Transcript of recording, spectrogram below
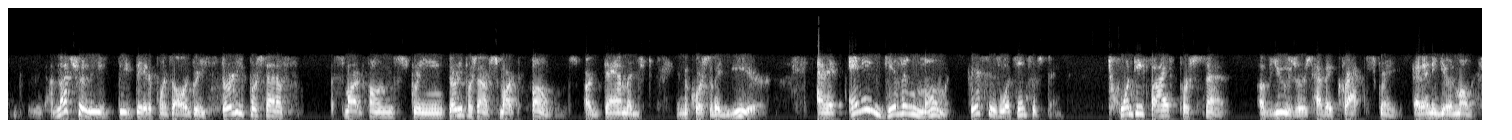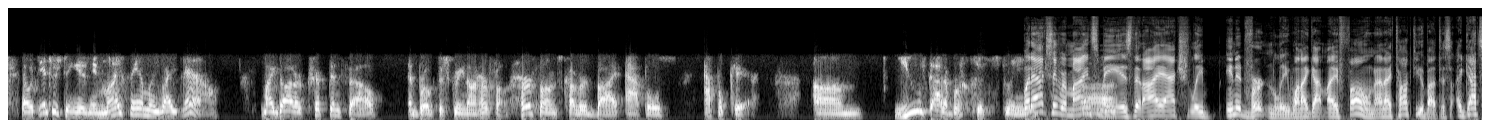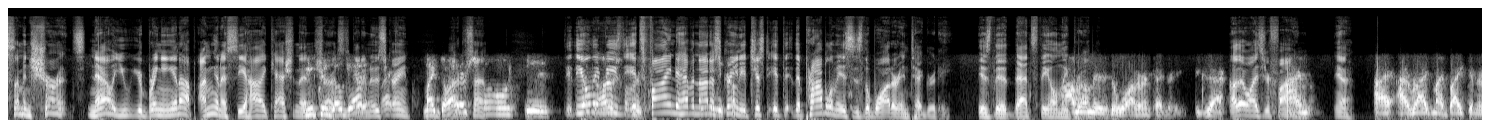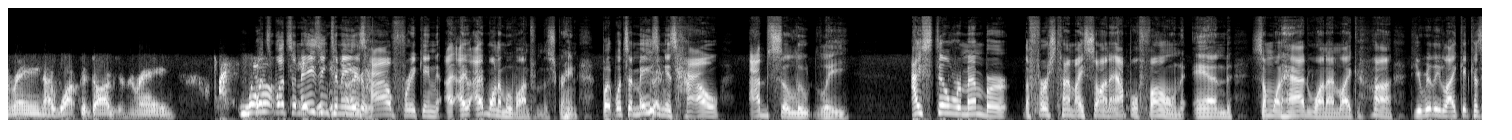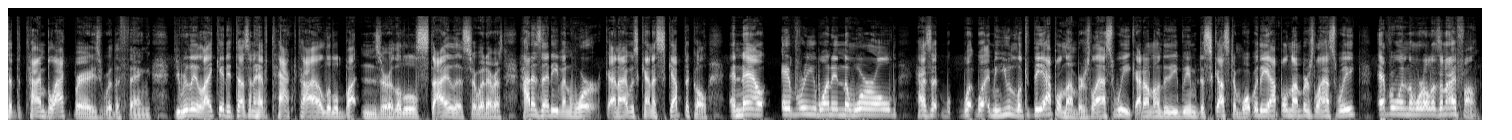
I'm not sure these, these data points all agree. 30% of smartphone screen, 30% of smartphones are damaged in the course of a year. And at any given moment, this is what's interesting 25% of users have a cracked screen at any given moment. Now, what's interesting is in my family right now, my daughter tripped and fell and broke the screen on her phone. Her phone's covered by Apple's Apple Care. Um, you've got a broken screen. What actually reminds Uh, me is that I actually inadvertently, when I got my phone, and I talked to you about this, I got some insurance. Now you you're bringing it up. I'm going to see how I cash in that you can insurance go get, get a it, new right. screen. My daughter's 100%. phone is The, the only reason it's fine to have a not a screen. It just it the problem is is the water integrity. Is the that's the only problem, problem. is the water integrity. Exactly. Otherwise, you're fine. I'm- yeah. I, I ride my bike in the rain. I walk the dogs in the rain. Well, what's what's it- amazing to me is to- how freaking I, I, I want to move on from the screen, but what's amazing is how absolutely I still remember the first time I saw an Apple phone and someone had one. I'm like, huh? Do you really like it? Because at the time, Blackberries were the thing. Do you really like it? It doesn't have tactile little buttons or a little stylus or whatever else. How does that even work? And I was kind of skeptical. And now everyone in the world has it. What, what I mean, you look at the Apple numbers last week. I don't know that we even discussed them. What were the Apple numbers last week? Everyone in the world has an iPhone.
